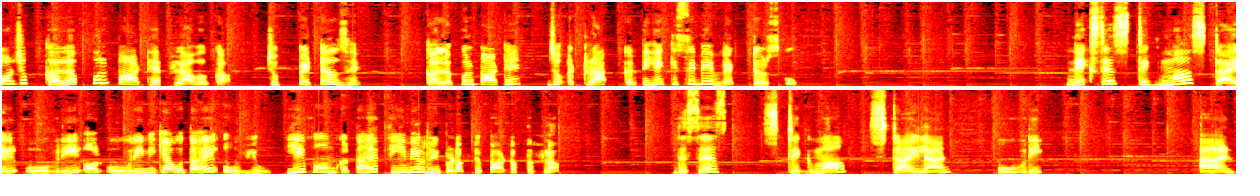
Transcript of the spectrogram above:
और जो कलरफुल पार्ट है फ्लावर का, जो पेटल्स हैं कलरफुल पार्ट हैं, जो अट्रैक्ट करती हैं किसी भी वेक्टर्स को. Next is stigma style ovary और ओवरी में क्या होता है? ओव्यू ये फॉर्म करता है female reproductive part of the flower this is stigma style and ovary and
